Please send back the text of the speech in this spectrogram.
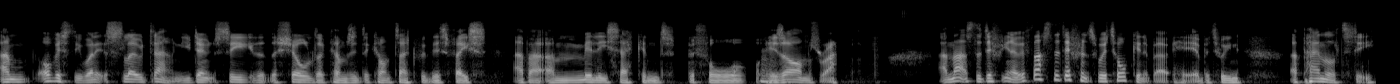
And obviously, when it's slowed down, you don't see that the shoulder comes into contact with his face about a millisecond before Hmm. his arms wrap up. And that's the difference. You know, if that's the difference we're talking about here between a penalty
